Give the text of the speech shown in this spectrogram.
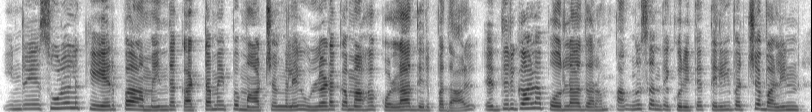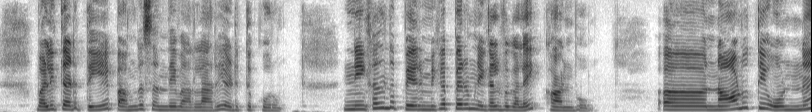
இன்றைய சூழலுக்கு ஏற்ப அமைந்த கட்டமைப்பு மாற்றங்களை உள்ளடக்கமாக கொள்ளாதிருப்பதால் எதிர்கால பொருளாதாரம் பங்கு சந்தை குறித்த தெளிவற்ற வழி வழித்தடத்தையே பங்கு சந்தை வரலாறு எடுத்துக்கூறும். நிகழ்ந்த பெரு மிக பெரும் நிகழ்வுகளை காண்போம். நானூற்றி ஒன்று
